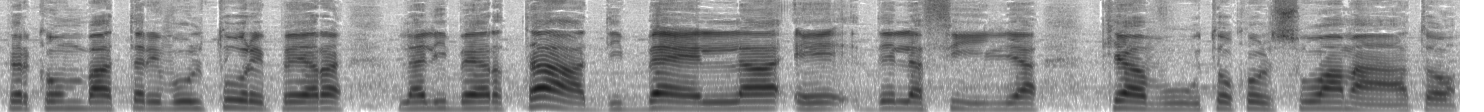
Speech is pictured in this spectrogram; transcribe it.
per combattere i vulturi, per la libertà di Bella e della figlia che ha avuto col suo amato.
